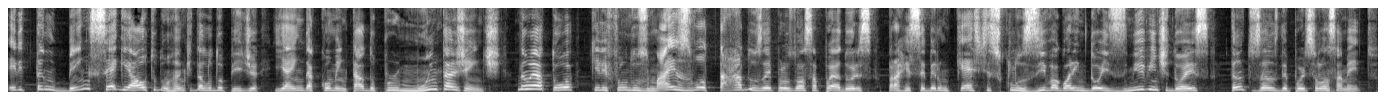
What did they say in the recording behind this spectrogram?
ele também segue alto no ranking da Ludopedia e ainda comentado por muita gente. Não é à toa que ele foi um dos mais votados aí pelos nossos apoiadores para receber um cast exclusivo agora em 2022, tantos anos depois do seu lançamento.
